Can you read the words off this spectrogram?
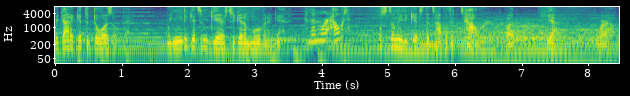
we gotta get the doors open. We need to get some gears to get them moving again. And then we're out? We'll still need to get to the top of the tower, but yeah, we're out.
